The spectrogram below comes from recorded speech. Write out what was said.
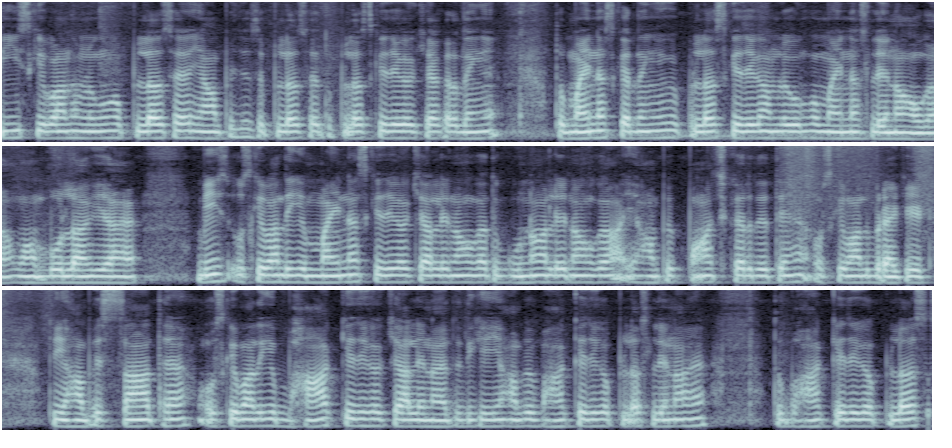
तीस के बाद हम लोगों का प्लस है। यहाँ पे जैसे प्लस है तो प्लस की जगह क्या कर देंगे? तो माइनस कर देंगे प्लस की जगह हम लोगों को माइनस लेना होगा। वहाँ बोला गया है। बीस, उसके बाद देखिए माइनस की जगह क्या लेना होगा? तो गुना लेना होगा। यहाँ पे पाँच कर देते हैं, उसके बाद ब्रैकेट। तो यहाँ पे सात है। उसके बाद देखिए भाग के जगह क्या लेना है? तो देखिए यहाँ पे भाग के जगह प्लस लेना है। तो भाग के जगह प्लस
